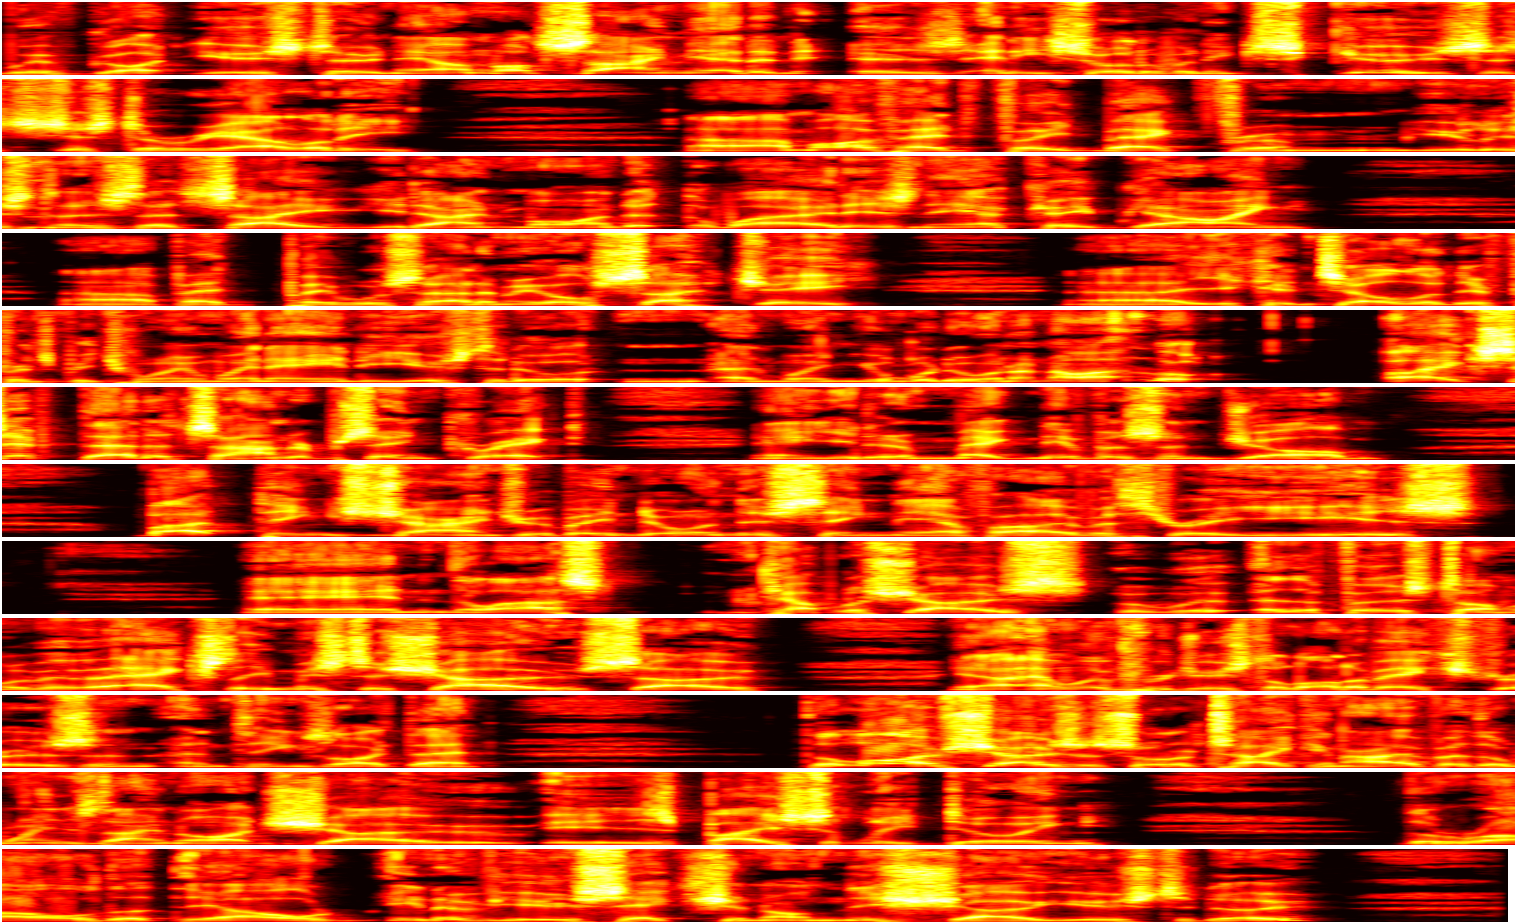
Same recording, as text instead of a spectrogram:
we've got used to. Now, I'm not saying that as any sort of an excuse, it's just a reality. Um, I've had feedback from you listeners that say you don't mind it the way it is now, keep going. Uh, I've had people say to me also, gee, uh, you can tell the difference between when Andy used to do it and, and when you're doing it. And I, look, I accept that. It's 100% correct. And you did a magnificent job. But things change. We've been doing this thing now for over three years. And the last couple of shows the first time we've ever actually missed a show. So, you know, and we've produced a lot of extras and, and things like that. The live shows are sort of taken over. The Wednesday night show is basically doing the role that the old interview section on this show used to do.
